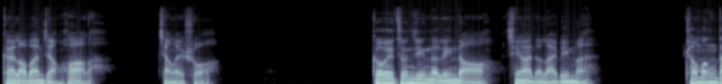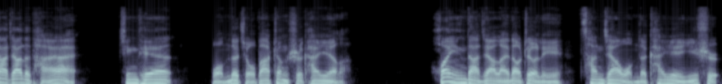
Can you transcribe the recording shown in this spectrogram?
该老板讲话了，江雷说：“各位尊敬的领导，亲爱的来宾们，承蒙大家的抬爱，今天我们的酒吧正式开业了，欢迎大家来到这里参加我们的开业仪式。”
